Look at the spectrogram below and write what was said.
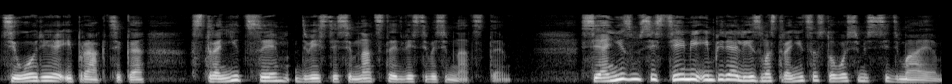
теория и практика – страницы 217-218. Сионизм в системе империализма, страница 187.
